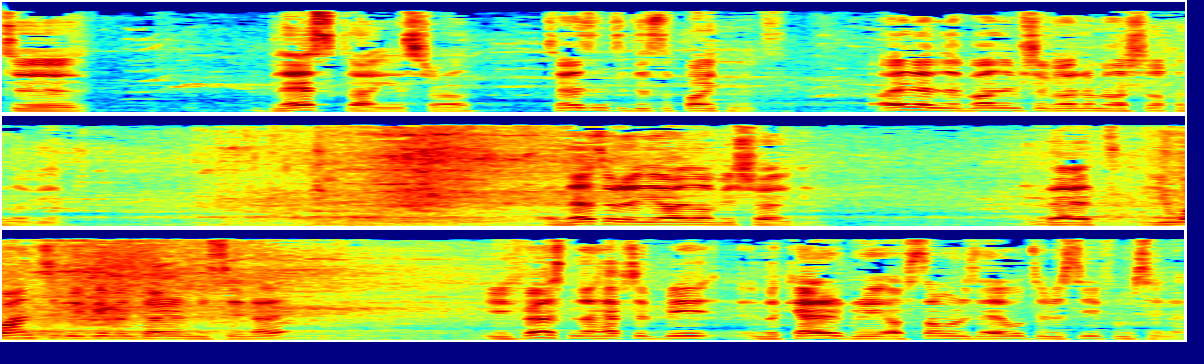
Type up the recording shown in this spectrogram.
to bless Klal Yisrael turns into disappointment. And that's what Eliyahu is showing him. That you want to be given Torah in Sinai, you first have to be in the category of someone who's able to receive from Sinai.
